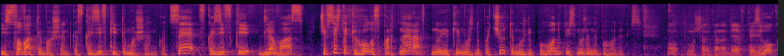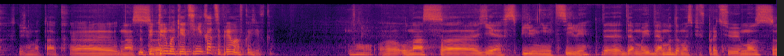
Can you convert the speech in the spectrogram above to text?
і слова Тимошенко, вказівки Тимошенко це вказівки для вас? Чи все ж таки голос партнера, ну який можна почути, можна погодитись, може не погодитись? Ну, Тимошенко надає вказівок, скажімо так. Е, У нас Ну, підтримати Яценюка це пряма вказівка. Ну, е, у нас е, є спільні цілі, де, ми йдемо, де ми співпрацюємо з е,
